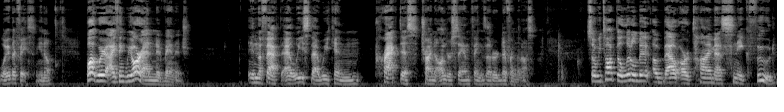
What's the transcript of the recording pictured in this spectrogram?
look at their face, you know. But we're I think we are at an advantage in the fact at least that we can practice trying to understand things that are different than us. So we talked a little bit about our time as snake food,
